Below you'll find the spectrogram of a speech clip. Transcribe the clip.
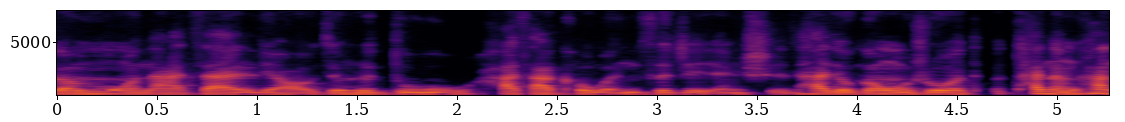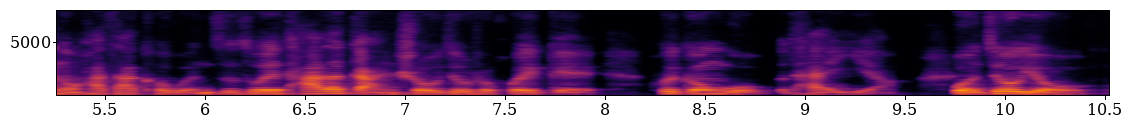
跟莫娜在聊，就是读哈萨克文字这件事。他就跟我说，他能看懂哈萨克文字，所以他的感受就是会给会跟我不太一样。我就有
